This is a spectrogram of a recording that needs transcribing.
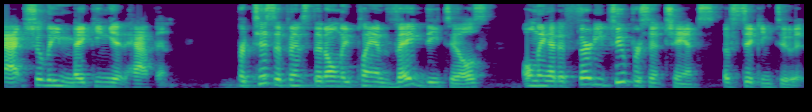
actually making it happen. Participants that only planned vague details only had a 32% chance of sticking to it.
